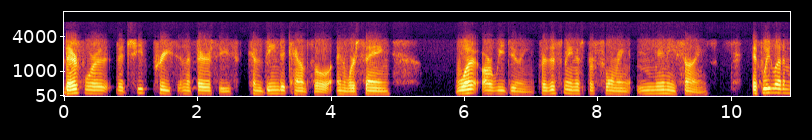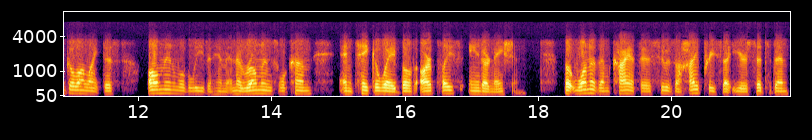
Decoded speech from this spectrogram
Therefore, the chief priests and the Pharisees convened a council and were saying, What are we doing? For this man is performing many signs. If we let him go on like this, all men will believe in him, and the Romans will come and take away both our place and our nation. But one of them, Caiaphas, who was a high priest that year, said to them,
